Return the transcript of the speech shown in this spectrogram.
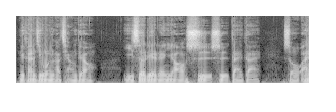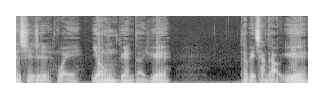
你看经文，他强调以色列人要世世代代守安息日为永远的约。特别强调约，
